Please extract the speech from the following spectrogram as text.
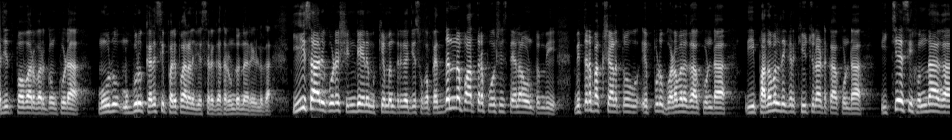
అజిత్ పవార్ వర్గం కూడా మూడు ముగ్గురు కలిసి పరిపాలన చేశారు గత రెండున్నరేళ్ళుగా ఈసారి కూడా షిండేని ముఖ్యమంత్రిగా చేసి ఒక పెద్దన్న పాత్ర పోషిస్తే ఎలా ఉంటుంది? మిత్రపక్షాలతో ఎప్పుడు గొడవలు కాకుండా ఈ పదవుల దగ్గర కీచులాట కాకుండా ఇచ్చేసి హుందాగా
